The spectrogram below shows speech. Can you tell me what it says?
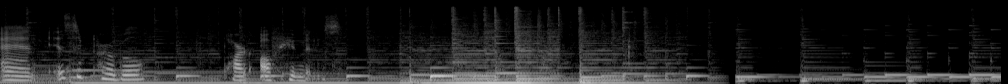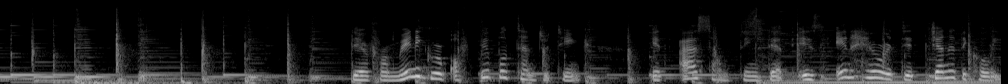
an inseparable part of humans. Therefore, many group of people tend to think it as something that is inherited genetically.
